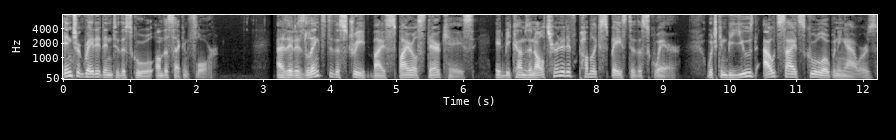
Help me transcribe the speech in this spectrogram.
integrated into the school on the second floor. As it is linked to the street by a spiral staircase, it becomes an alternative public space to the square, which can be used outside school opening hours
